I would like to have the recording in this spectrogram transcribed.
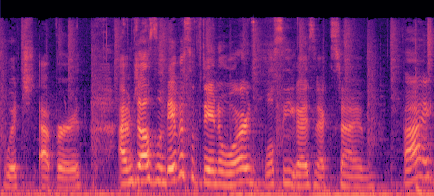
Switched at Birth. I'm Joslyn Davis with Dana Ward. We'll see you guys next time. Bye.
